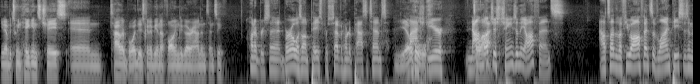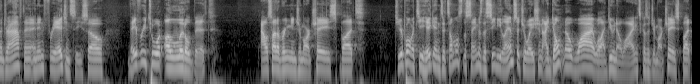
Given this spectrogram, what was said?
you know, between Higgins, Chase, and Tyler Boyd, there's going to be enough volume to go around in Cincy? 100%. Burrow was on pace for 700 pass attempts Yo, last year. Not much has changed in the offense outside of a few offensive line pieces in the draft and, and in free agency. So they've retooled a little bit outside of bringing in Ja'Marr Chase, but to your point with Tee Higgins, it's almost the same as the CeeDee Lamb situation. I don't know why. Well, I do know why. It's because of Ja'Marr Chase, but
